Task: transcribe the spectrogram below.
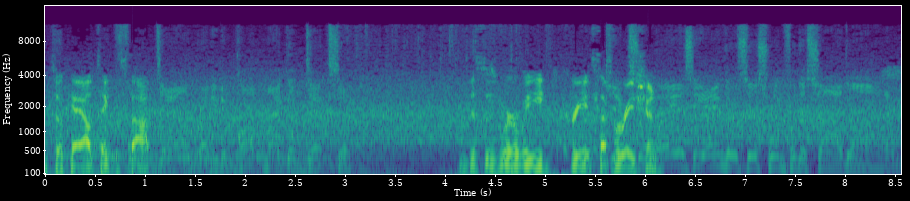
It's okay. I'll take the stop. Down, ready to punt Michael Dickson. This is where we create separation. Kicks away as he angles this one for the sideline.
